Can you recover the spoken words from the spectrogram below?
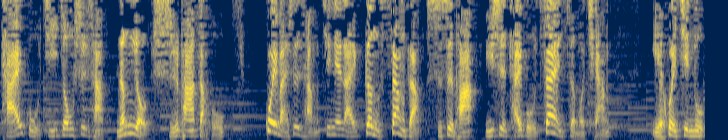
台股集中市场能有十趴涨幅，柜买市场今年来更上涨十四趴，于是台股再怎么强，也会进入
